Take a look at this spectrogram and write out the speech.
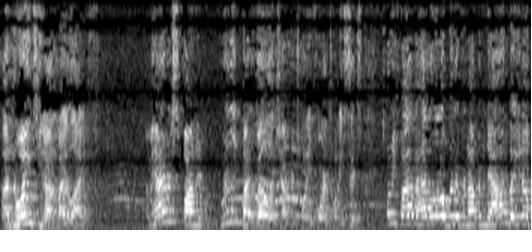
anointing on my life. I mean, I responded really quite well in chapter 24 and 26. 25, I had a little bit of an up and down, but you know,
